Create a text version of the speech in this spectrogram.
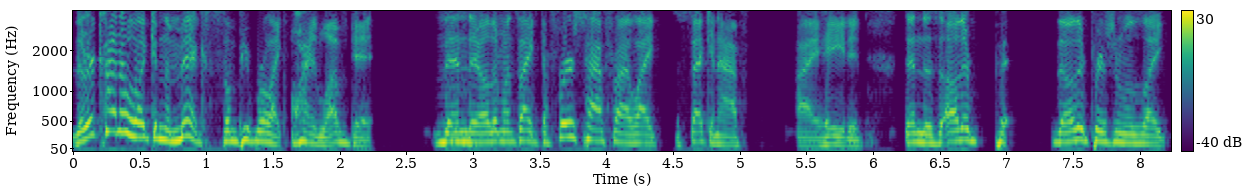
they're kind of like in the mix. Some people are like, "Oh, I loved it." Then the other one's like, "The first half I liked, the second half I hated." Then this other, the other person was like,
